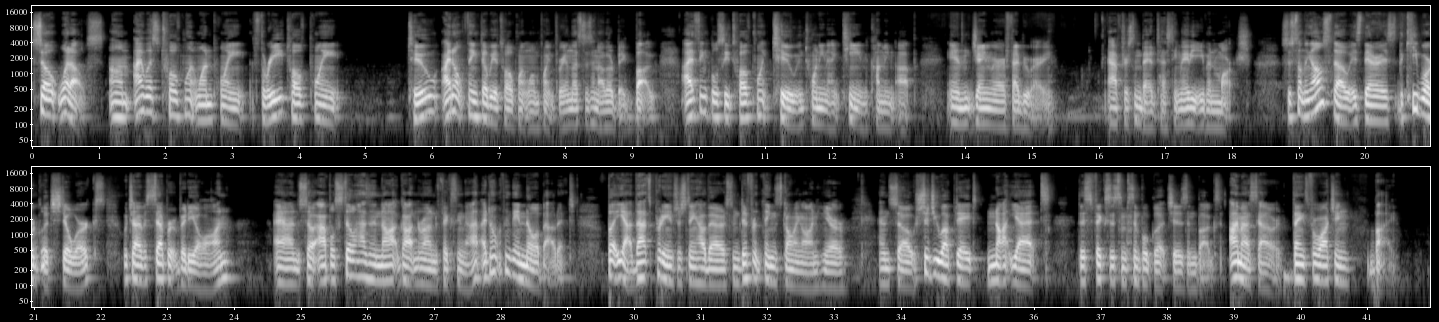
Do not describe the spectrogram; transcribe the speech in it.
So what else? Um ios 12.1.3 12. 2, I don't think there'll be a 12.1.3 unless there's another big bug. I think we'll see 12.2 in 2019 coming up in January or February after some beta testing, maybe even March. So something else though is there is the keyboard glitch still works, which I have a separate video on. And so Apple still hasn't not gotten around to fixing that. I don't think they know about it. But yeah, that's pretty interesting how there are some different things going on here and so, should you update? Not yet. This fixes some simple glitches and bugs. I'm Ask Howard. Thanks for watching. Bye.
